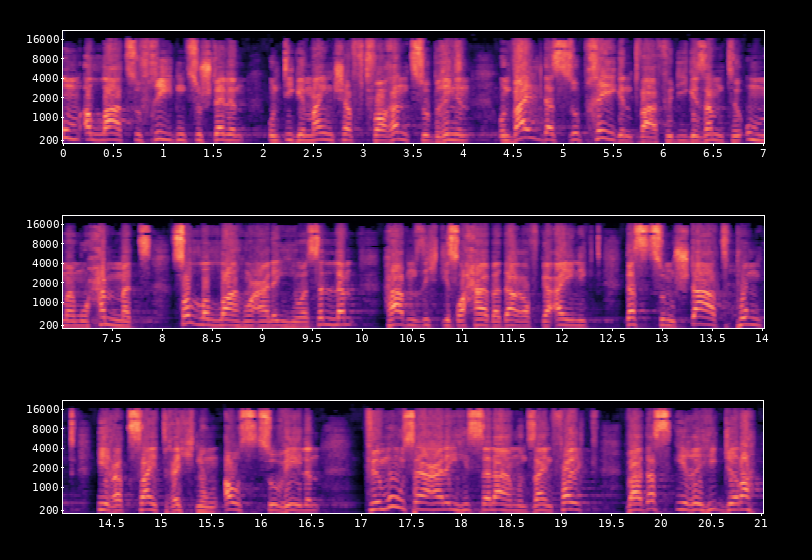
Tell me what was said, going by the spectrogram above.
um Allah zufriedenzustellen und die Gemeinschaft voranzubringen. Und weil das so prägend war für die gesamte Umma Muhammads sallallahu alaihi wasallam, haben sich die Sahaba darauf geeinigt, das zum Startpunkt ihrer Zeitrechnung auszuwählen. Für Musa alaihi salam und sein Volk war das ihre Hijrah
